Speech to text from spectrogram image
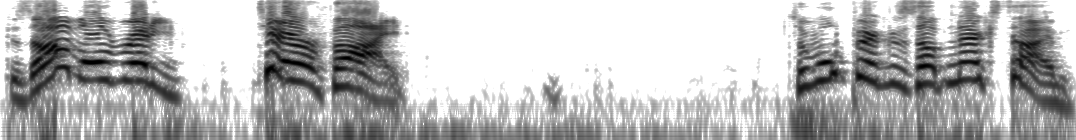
Because I'm already terrified. So we'll pick this up next time.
